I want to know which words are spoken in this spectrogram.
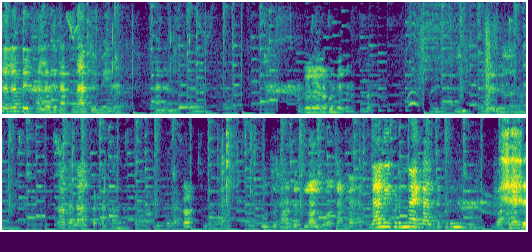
कलर देत लग्नात ना तुम्ही. आपल्याला याला पण द्यायचं ना तो आता लाल पट्टा काढून टाक आपली थोडा. लाल गोवा चांगला आहे. लाल इकडून नाही लाल तिकडून वापरायचं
